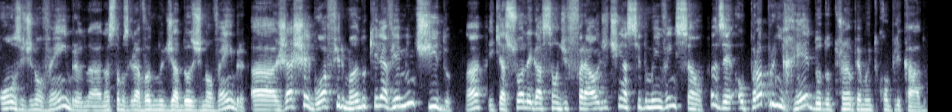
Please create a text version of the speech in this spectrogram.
11 de novembro, nós estamos gravando no dia 12 de novembro, uh, já chegou afirmando que ele havia mentido, né, e que a sua alegação de fraude tinha sido uma invenção. Quer dizer, o próprio enredo do Trump é muito complicado.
